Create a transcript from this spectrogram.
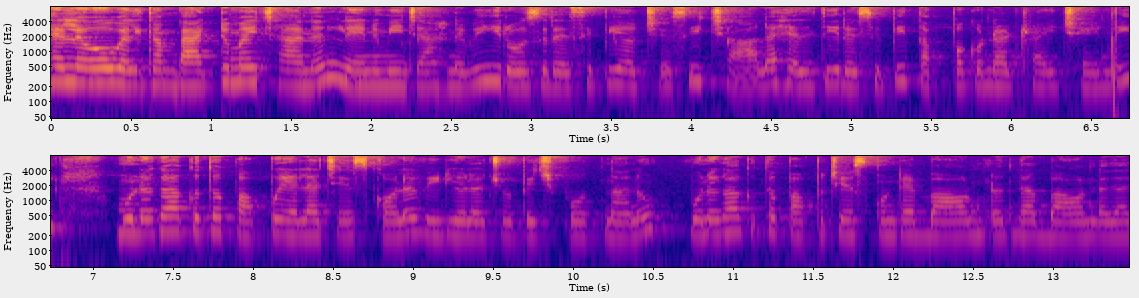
Hello welcome back to my channel నేను మీ జాహ్నవి. ఈరోజు రెసిపీ వచ్చేసి చాలా హెల్తీ రెసిపీ తప్పకుండా ట్రై చేయండి. మునగాకుతో పప్పు ఎలా చేసుకోవాలో వీడియోలో చూపించిపోతున్నాను మునగాకుతో పప్పు చేసుకుంటే బాగుంటుందా బాగుండదా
